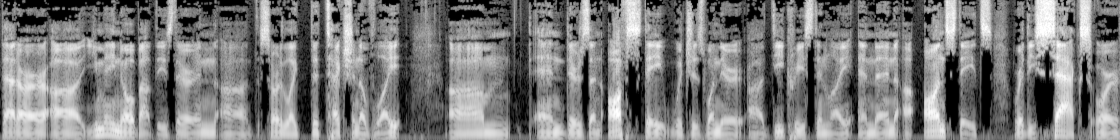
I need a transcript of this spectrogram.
that are uh, you may know about these. They're in uh, sort of like detection of light. Um, and there's an off state, which is when they're uh, decreased in light, and then uh, on states where these sacs or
